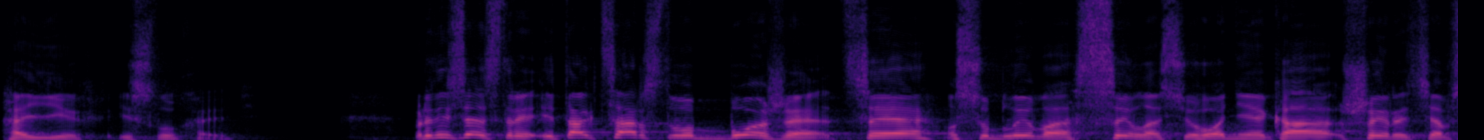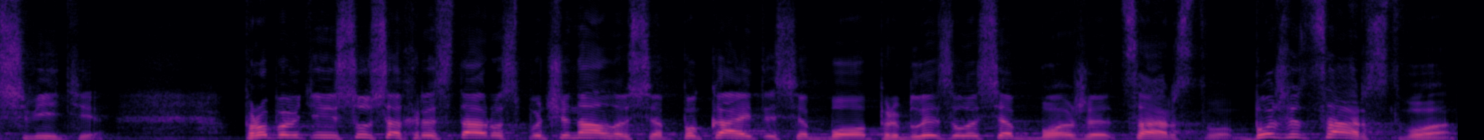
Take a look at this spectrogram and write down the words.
хай їх і слухають. Брати і сестри, і так царство Боже це особлива сила сьогодні, яка шириться в світі. Проповідь Ісуса Христа розпочиналося покайтеся, бо приблизилося Боже царство. Боже царство.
